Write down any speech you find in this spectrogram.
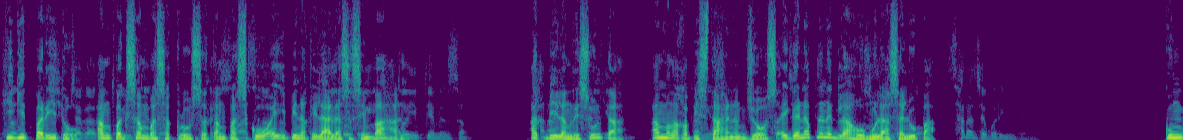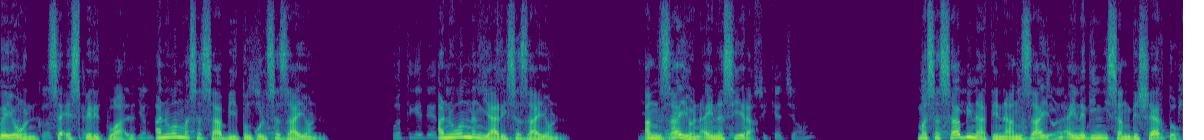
Higit pa rito, ang pagsamba sa krus at ang Pasko ay ipinakilala sa simbahan, at bilang resulta, ang mga kapistahan ng Diyos ay ganap na naglaho mula sa lupa. Kung gayon, sa espiritual, ano ang masasabi tungkol sa Zion? Ano ang nangyari sa Zion? Ang Zion ay nasira. Masasabi natin na ang Zion ay naging isang desyerto.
